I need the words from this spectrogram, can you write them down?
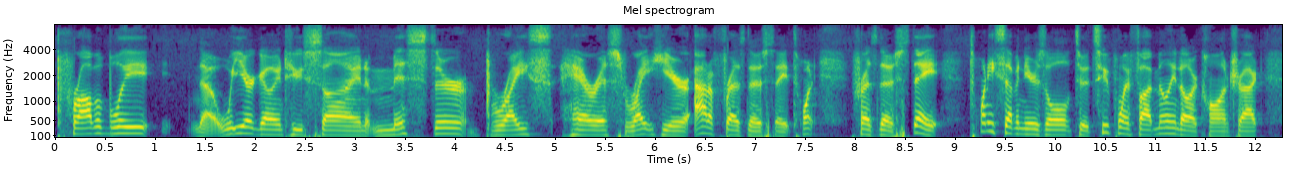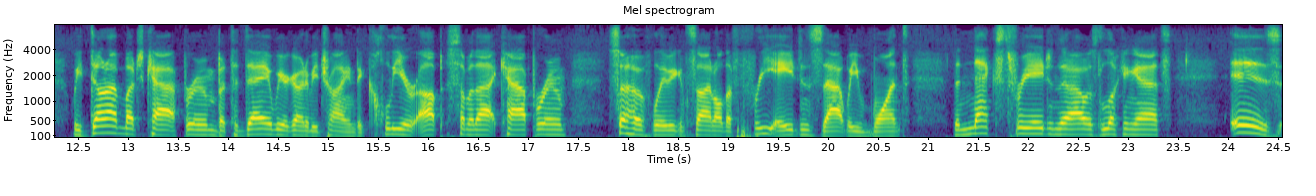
probably, no, we are going to sign Mr. Bryce Harris right here out of Fresno State, 20, Fresno State, 27 years old to a $2.5 million contract. We don't have much cap room, but today we are going to be trying to clear up some of that cap room. So hopefully we can sign all the free agents that we want. The next free agent that I was looking at is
